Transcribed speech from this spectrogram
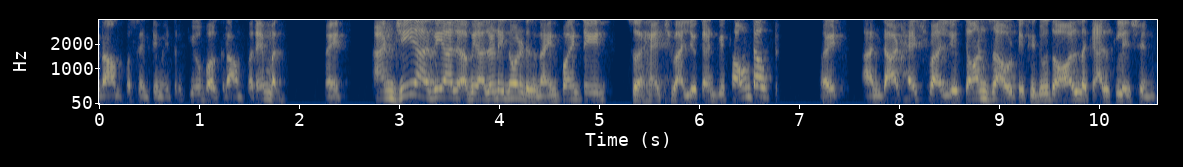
gram per centimeter cube or gram per ml right and g uh, we, we already know it is 9.8 so h value can be found out right and that h value turns out if you do the, all the calculation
